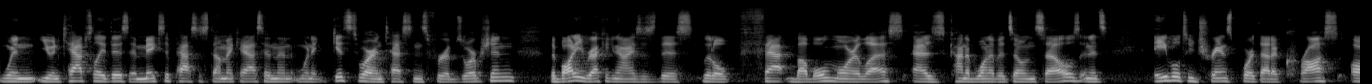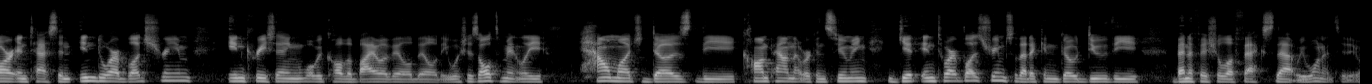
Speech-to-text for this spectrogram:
when you encapsulate this, it makes it past the stomach acid. And then when it gets to our intestines for absorption, the body recognizes this little fat bubble, more or less, as kind of one of its own cells. And it's able to transport that across our intestine into our bloodstream, increasing what we call the bioavailability, which is ultimately how much does the compound that we're consuming get into our bloodstream so that it can go do the beneficial effects that we want it to do.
